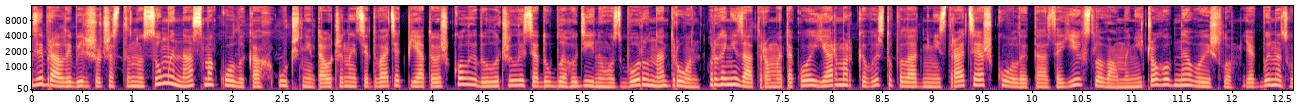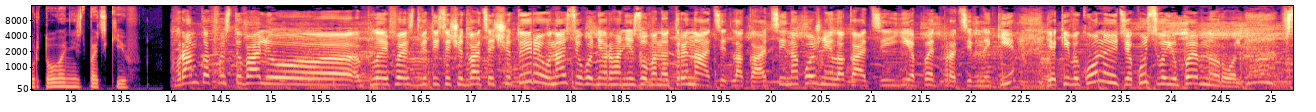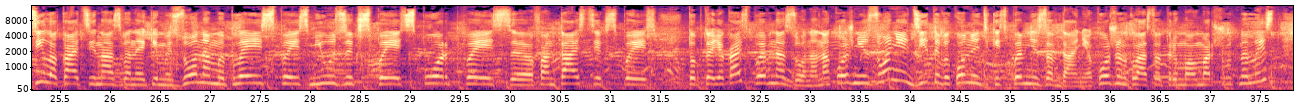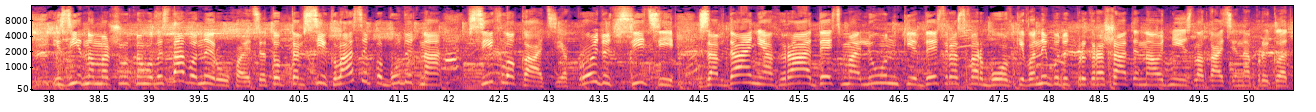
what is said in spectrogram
Зібрали більшу частину суми на смаколиках. Учні та учениці 25-ї школи долучилися до благодійного збору на дрон. Організаторами такої ярмарки виступила адміністрація школи. Та за їх словами нічого б не вийшло, якби не згуртованість батьків. В рамках фестивалю е, Playfest 2024 у нас сьогодні організовано 13 локацій. На кожній локації є педпрацівники, які виконують якусь свою певну роль. Всі локації названі якимись зонами: Play Space, Music Space, Sport Space, е, Fantastic Space. Тобто якась певна зона. На кожній зоні діти виконують якісь певні завдання. Кожен клас отримав маршрутний лист, і згідно маршрутного листа вони рухаються. Тобто всі класи побудуть на всіх локаціях, пройдуть всі ці завдання, гра, десь малюнки, десь розфарбовки. Вони будуть прикрашати на одній з локацій, наприклад,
